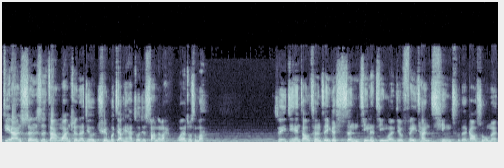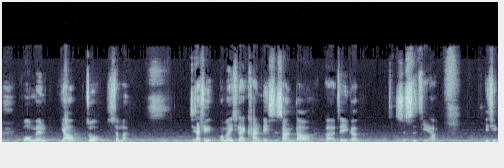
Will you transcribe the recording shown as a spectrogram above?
既然神是掌完全的，就全部交给他做就算了吧。我要做什么？所以今天早晨这个圣经的经文就非常清楚的告诉我们，我们要做什么。接下去，我们一起来看第十三到呃这个十四节啊，一起。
